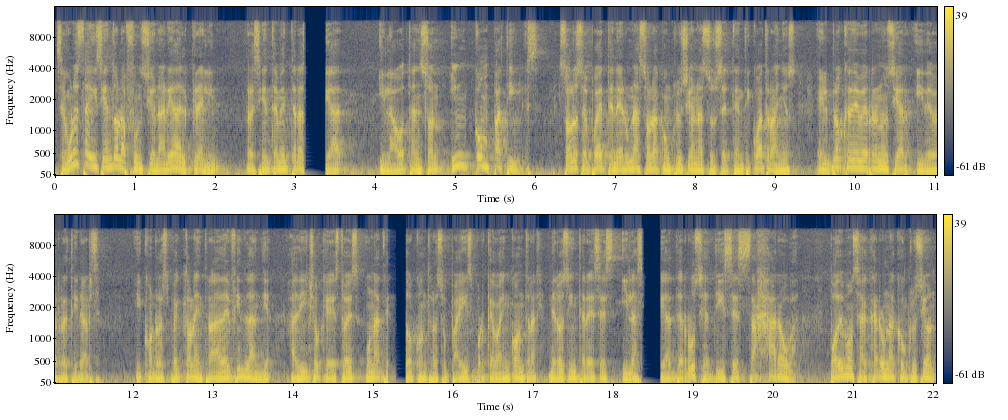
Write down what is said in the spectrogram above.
Según está diciendo la funcionaria del Kremlin, recientemente la sociedad y la OTAN son incompatibles. Solo se puede tener una sola conclusión a sus 74 años, el bloque debe renunciar y debe retirarse. Y con respecto a la entrada de Finlandia, ha dicho que esto es un atentado contra su país porque va en contra de los intereses y la seguridad de Rusia, dice Zaharova podemos sacar una conclusión.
